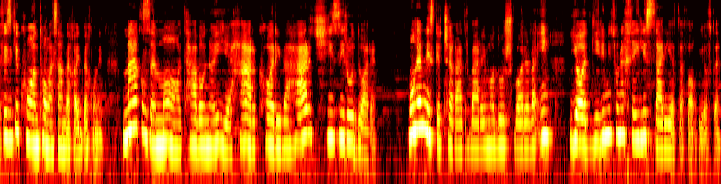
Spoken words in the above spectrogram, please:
فیزیک کوانتوم مثلا بخواید بخونید. مغز ما توانایی هر کاری و هر چیزی رو داره. مهم نیست که چقدر برای ما دشواره و این یادگیری می‌تونه خیلی سریع اتفاق بیفته.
